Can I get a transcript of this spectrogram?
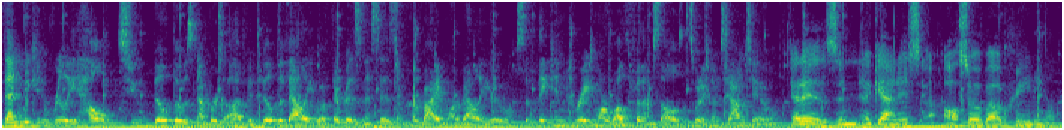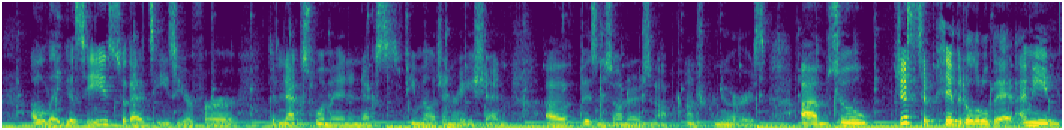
then we can really help to build those numbers up and build the value of their businesses and provide more value so that they can create more wealth for themselves. That's what it comes down to. It is. And again, it's also about creating a, legacy so that it's easier for the next woman and next female generation of business owners and entrepreneurs. Um, so, just to pivot a little bit, I mean,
